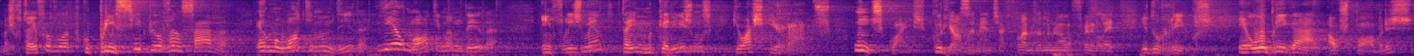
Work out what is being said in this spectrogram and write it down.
Mas votei a favor, porque o princípio avançava. Era uma ótima medida. E é uma ótima medida. Infelizmente, tem mecanismos que eu acho errados. Um dos quais, curiosamente, já que falamos da Manuela Ferreira Leite e dos ricos, é obrigar aos pobres,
